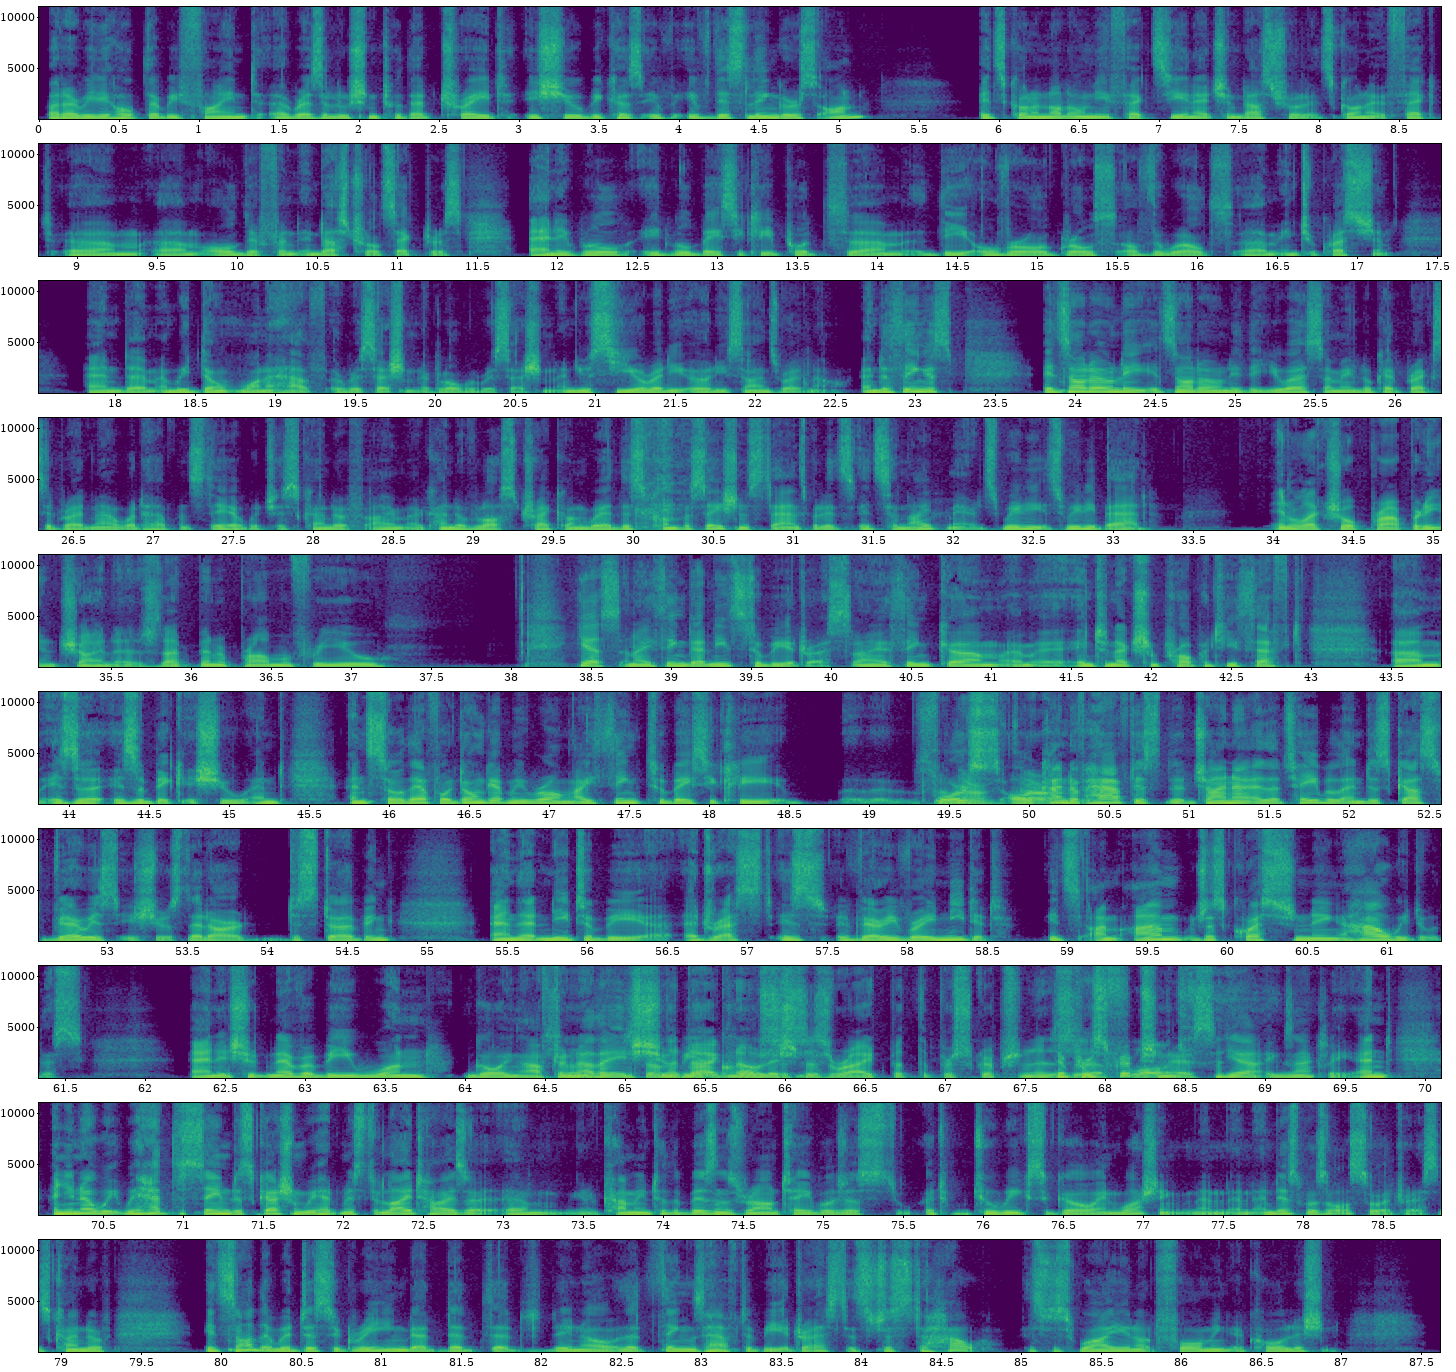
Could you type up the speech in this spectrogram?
But I really hope that we find a resolution to that trade issue because if if this lingers on, it's going to not only affect CNH Industrial, it's going to affect um, um, all different industrial sectors, and it will it will basically put um, the overall growth of the world um, into question. And um, and we don't want to have a recession, a global recession. And you see already early signs right now. And the thing is, it's not only it's not only the U.S. I mean, look at Brexit right now. What happens there? Which is kind of I'm I kind of lost track on where this conversation stands. But it's it's a nightmare. It's really it's really bad. Intellectual property in China has that been a problem for you? Yes, and I think that needs to be addressed. And I think um, um, intellectual property theft um, is a is a big issue, and and so therefore, don't get me wrong. I think to basically uh, force so there are, there or kind of have this China at the table and discuss various issues that are disturbing and that need to be uh, addressed is very very needed. It's I'm I'm just questioning how we do this and it should never be one going after so, another. It so should the be diagnosis is right, but the prescription is the prescription uh, is yeah exactly. And and you know we, we had the same discussion. We had Mr. Lighthizer um, you know coming to the business roundtable just uh, two weeks ago in Washington, and, and and this was also addressed. It's kind of it's not that we're disagreeing that that that you know that things have to be addressed. It's just how. It's just why you're not forming a coalition.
